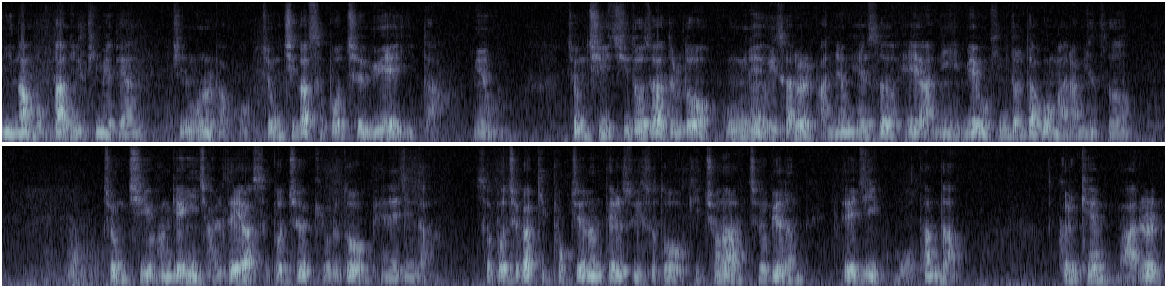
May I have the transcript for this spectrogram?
이 남북 단일팀에 대한 질문을 받고 정치가 스포츠 위에 있다며 정치 지도자들도 국민의 의사를 반영해서 해야 하니 매우 힘들다고 말하면서 정치 환경이 잘 돼야 스포츠 교류도 편해진다. 스포츠가 기폭제는 될 수 있어도 기초나 저변은 되지 못한다. 그렇게 말을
